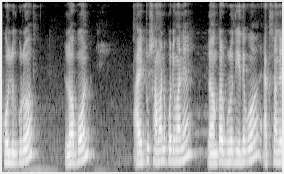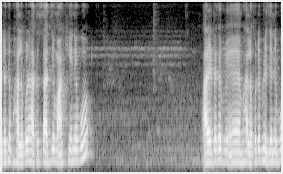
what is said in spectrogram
হলুদ গুঁড়ো, লবণ আর একটু সামান্য পরিমাণে লঙ্কার গুঁড়ো দিয়ে দেবো, একসঙ্গে এটাকে ভালো করে হাতের সাহায্যে মাখিয়ে নেব। আর এটাকে ভালো করে ভেজে নেব।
